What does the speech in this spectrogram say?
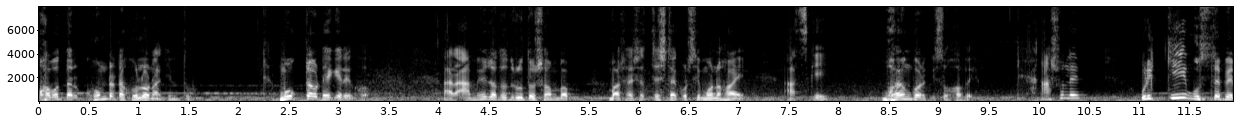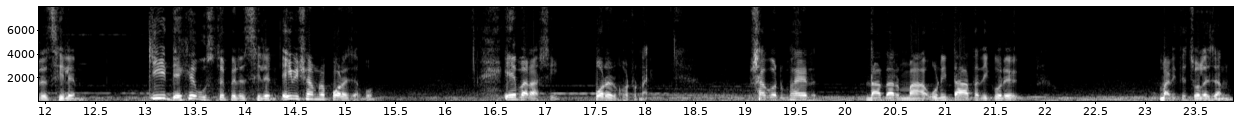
খবরদার ঘুমটাটা খুলো না কিন্তু। মুখটাও ঢেকে রেখো। আর আমিও যত দ্রুত সম্ভব বাসায় আসার চেষ্টা করছি, মনে হয় আজকে ভয়ঙ্কর কিছু হবে। আসলে উনি কি বুঝতে পেরেছিলেন? কি দেখে বুঝতে পেরেছিলেন? এই বিষয়ে আমরা পরে যাব। এবার আসি পরের ঘটনায়। সাগর ভাইয়ের দাদার মা, উনি তাড়াতাড়ি করে বাড়িতে চলে যান।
